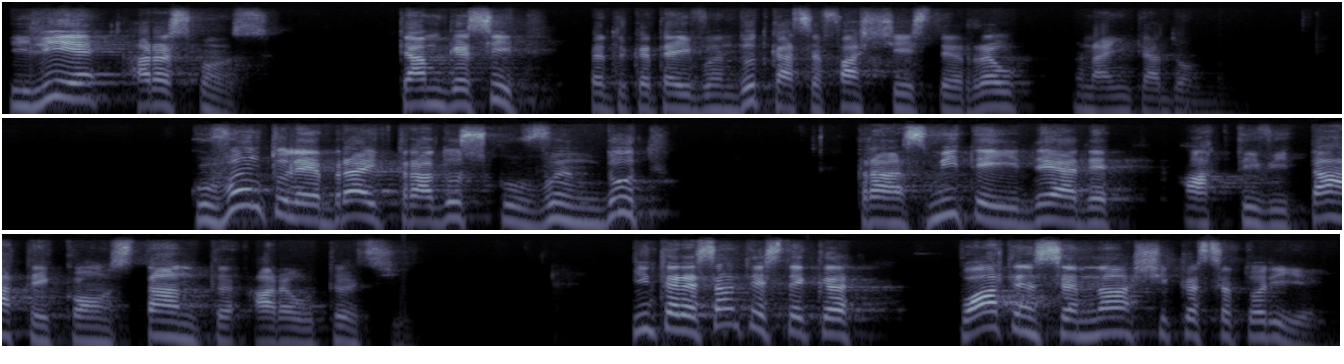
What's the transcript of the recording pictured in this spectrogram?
Ilie a răspuns, te-am găsit pentru că te-ai vândut ca să faci ce este rău înaintea Domnului. Cuvântul ebraic tradus cu vândut transmite ideea de activitate constantă a răutății. Interesant este că poate însemna și căsătorie.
